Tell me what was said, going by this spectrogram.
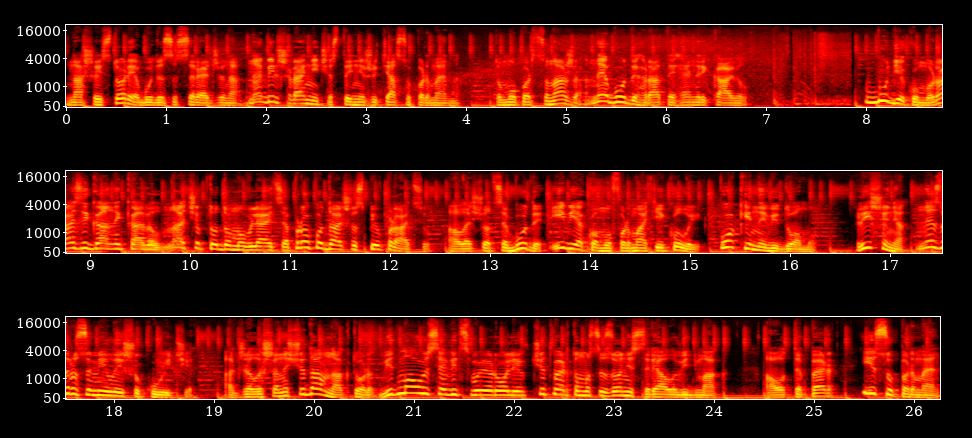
Наша історія буде зосереджена на більш ранній частині життя Супермена, тому персонажа не буде грати Генрі Кавіл. В будь-якому разі Ган і Кавіл начебто домовляються про подальшу співпрацю, але що це буде і в якому форматі і коли, поки невідомо. Рішення незрозуміле і шокуюче, адже лише нещодавно актор відмовився від своєї ролі в четвертому сезоні серіалу Відьмак. А от тепер і Супермен.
